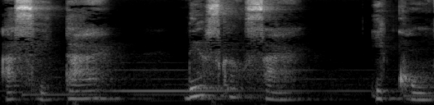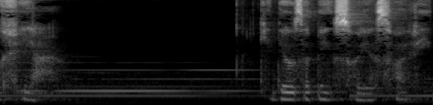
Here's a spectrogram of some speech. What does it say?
aceitar, descansar e confiar. Que Deus abençoe a sua vida.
